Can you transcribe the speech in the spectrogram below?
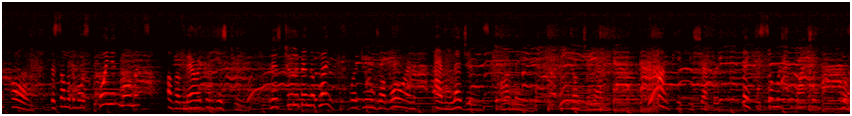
us home to some of the most poignant moments of American history. It has truly been the place where dreams are born and legends are made. Don't you love it? I'm Kiki Shepard. Thank you so much for watching. We'll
